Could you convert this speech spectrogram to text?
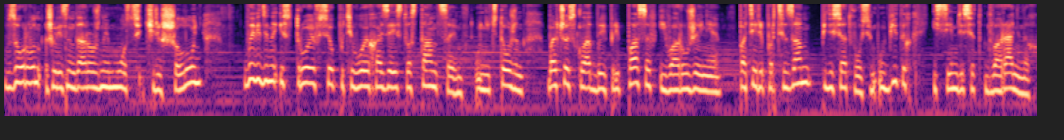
взорван железнодорожный мост через Шелонь, Выведено из строя все путевое хозяйство станции. Уничтожен большой склад боеприпасов и вооружения. Потери партизан – 58 убитых и 72 раненых.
